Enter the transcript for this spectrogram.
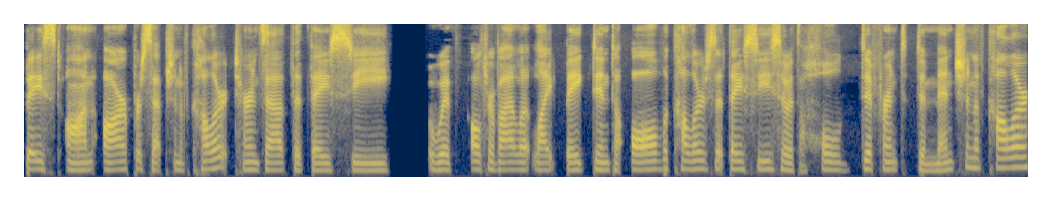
based on our perception of color. It turns out that they see with ultraviolet light baked into all the colors that they see. So it's a whole different dimension of color.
